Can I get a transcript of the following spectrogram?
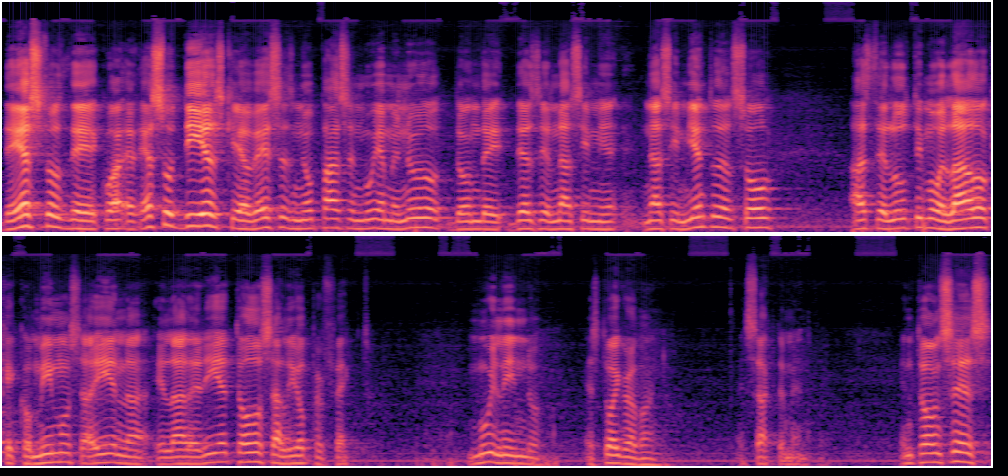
de estos, de esos días que a veces no pasan muy a menudo, donde desde el nacimiento, del sol hasta el último helado que comimos ahí en la heladería, todo salió perfecto. Muy lindo. Estoy grabando. Exactamente. Entonces,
